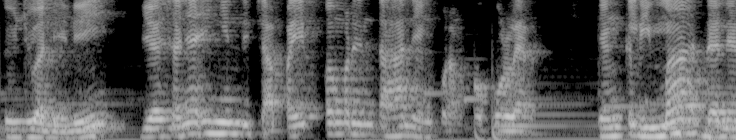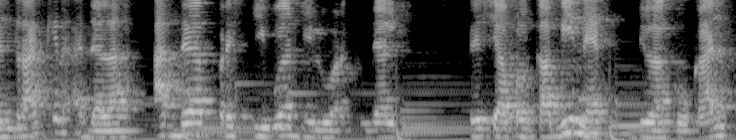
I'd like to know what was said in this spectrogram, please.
Tujuan ini biasanya ingin dicapai pemerintahan yang kurang populer. Yang kelima dan yang terakhir adalah ada peristiwa di luar kendali. Reshuffle kabinet dilakukan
